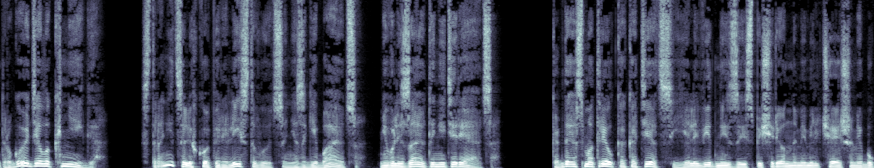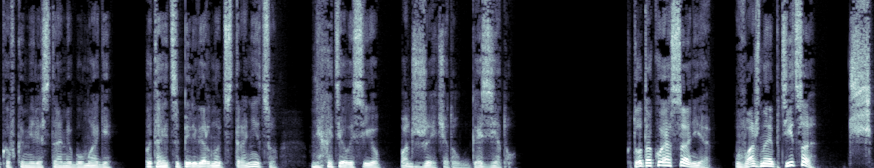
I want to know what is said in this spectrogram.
Другое дело книга. Страницы легко перелистываются, не загибаются, не вылезают и не теряются. Когда я смотрел, как отец, еле видный за испещренными мельчайшими буковками листами бумаги, пытается перевернуть страницу, мне хотелось ее поджечь, эту газету. «Кто такой Асанья? Важная птица?» «Чш!»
